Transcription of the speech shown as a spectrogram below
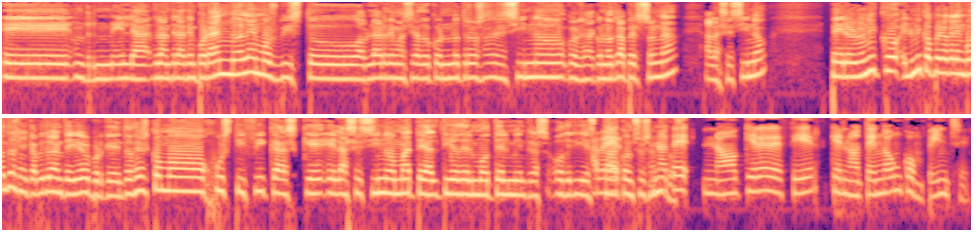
eh, en la- durante la temporada no la hemos visto hablar demasiado con otros asesinos, con, o sea, con otra persona, al asesino, pero el único, el único pero que le encuentro es en el capítulo anterior, porque entonces ¿cómo justificas que el asesino mate al tío del motel mientras Audrey está ver, con sus no, amigos? te, no quiere decir que no tenga un compinche.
